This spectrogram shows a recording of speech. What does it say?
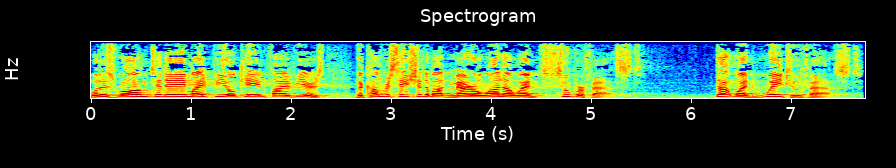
What is wrong today might be okay in five years. The conversation about marijuana went super fast. That went way too fast.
